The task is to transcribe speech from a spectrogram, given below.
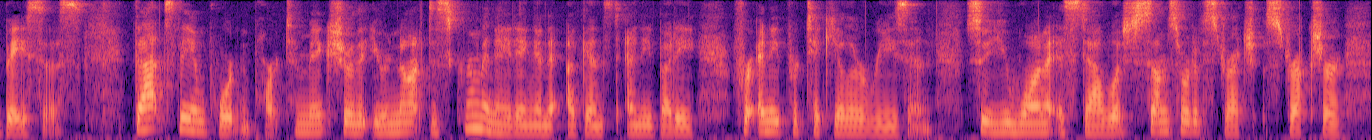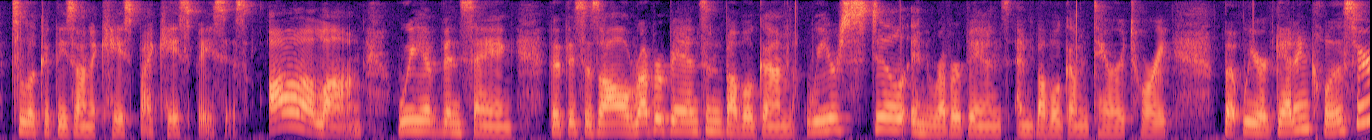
basis. That's the important part to make sure that you're not discriminating against anybody for any particular reason. So you want to establish some sort of stretch structure to look at these on a case by case basis. All along, we have been saying that this is all rubber bands and bubblegum. We are still in rubber bands and bubblegum territory, but we are getting closer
